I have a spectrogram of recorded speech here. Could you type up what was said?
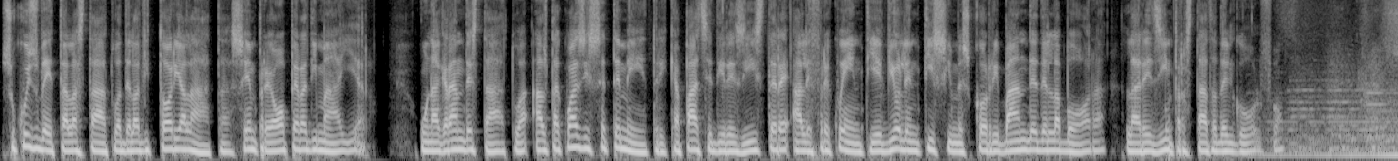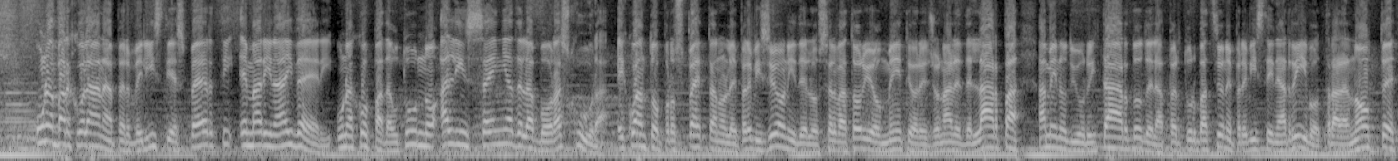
su cui svetta la statua della Vittoria Lata, sempre opera di Mayer una grande statua alta quasi 7 metri, capace di resistere alle frequenti e violentissime scorribande della Bora, la regina intrastata del Golfo. Una barcolana per velisti esperti e marinai veri, una coppa d'autunno all'insegna della Bora Scura e quanto prospettano le previsioni dell'Osservatorio Meteo Regionale dell'ARPA a meno di un ritardo della perturbazione prevista in arrivo tra la notte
